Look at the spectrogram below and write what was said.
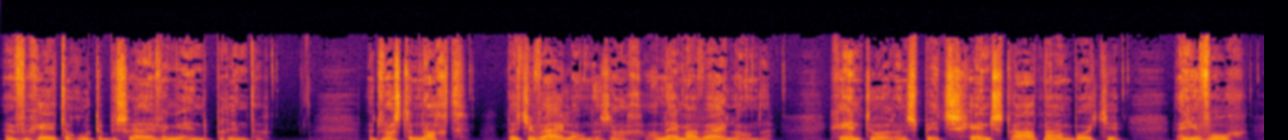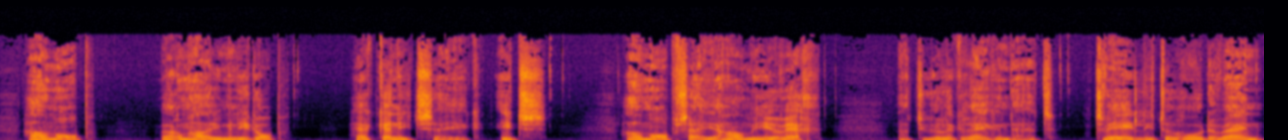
en vergeten routebeschrijvingen in de printer. Het was de nacht dat je weilanden zag, alleen maar weilanden. Geen torenspits, geen straatnaambordje. En je vroeg, haal me op. Waarom haal je me niet op? Herken iets, zei ik, iets. Haal me op, zei je, haal me hier weg. Natuurlijk regende het. Twee liter rode wijn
